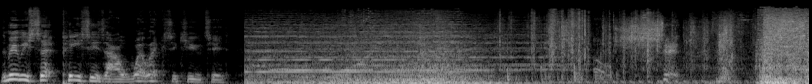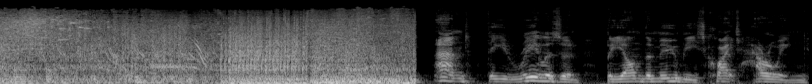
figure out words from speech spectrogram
The movie set pieces are well executed. Oh, shit. And the realism beyond the movie is quite harrowing.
